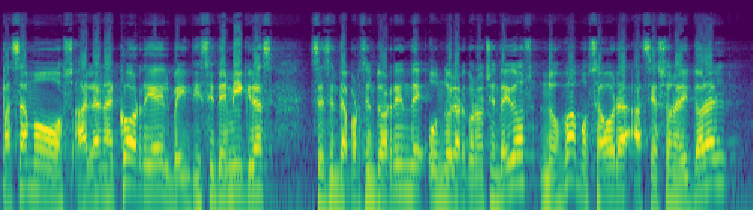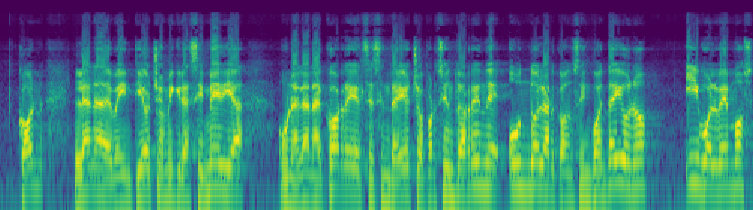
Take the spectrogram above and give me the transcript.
Pasamos a lana Corriel, 27 micras, 60% de rinde, 1 dólar con 82. Nos vamos ahora hacia zona litoral con lana de 28 micras y media, una lana Corriel, 68% de rinde, 1 dólar con 51. Y volvemos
